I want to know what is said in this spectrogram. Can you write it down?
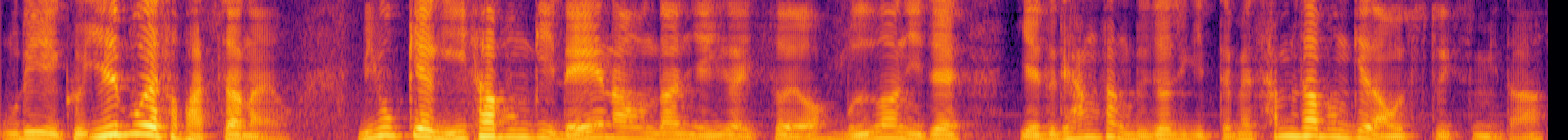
우리 그 일부에서 봤잖아요. 미국 계약 2, 4분기 내에 나온다는 얘기가 있어요. 물론 이제 얘들이 항상 늦어지기 때문에 3, 4분기에 나올 수도 있습니다.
